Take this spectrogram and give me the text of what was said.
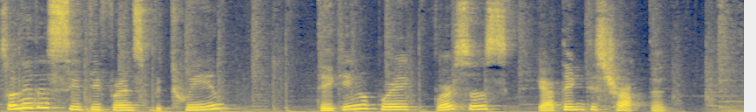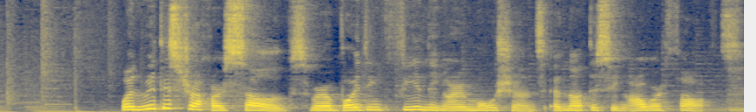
So let us see the difference between taking a break versus getting distracted. When we distract ourselves, we're avoiding feeling our emotions and noticing our thoughts.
